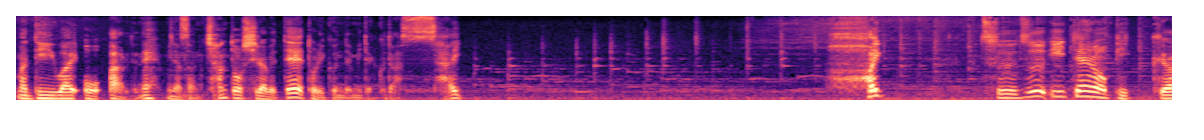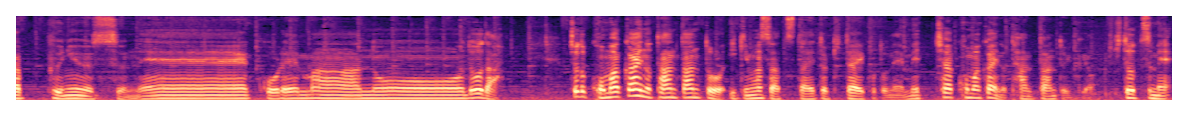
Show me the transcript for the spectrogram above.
まあ、DYOR でね、皆さんちゃんと調べて取り組んでみてください。はい。続いてのピックアップププニュースね。これ、まあ、あのどうだ？ちょっと細かいの淡々といきますわ。伝えときたいことね。めっちゃ細かいの淡々といくよ。1つ目。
